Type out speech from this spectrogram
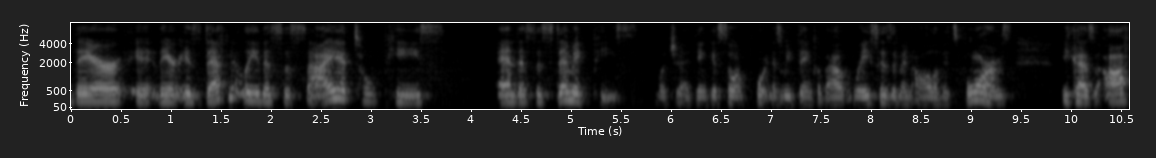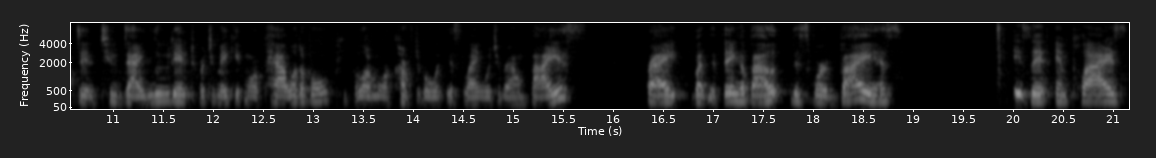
there eh, there is definitely the societal piece and the systemic piece, which I think is so important as we think about racism in all of its forms, because often to dilute it or to make it more palatable, people are more comfortable with this language around bias, right? But the thing about this word bias is it implies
